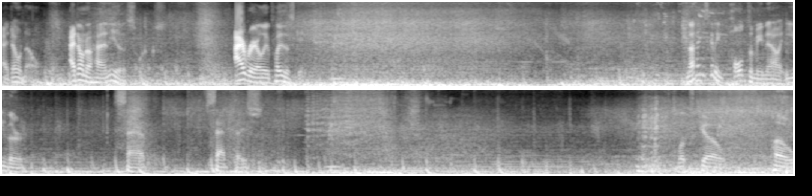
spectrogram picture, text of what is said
I don't know. I don't know how any of this works. I rarely play this game. Nothing's getting pulled to me now either. Sad. Sad face. Let's go. Poe.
